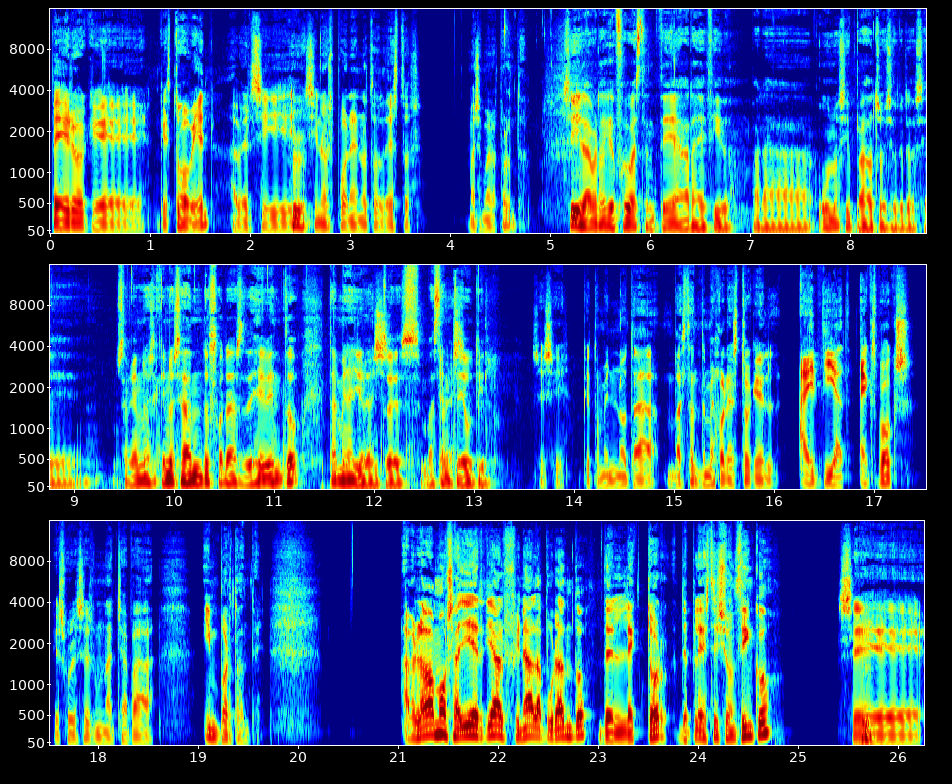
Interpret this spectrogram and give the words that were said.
pero que, estuvo bien. A ver hmm. si, nos ponen otro de estos, más o menos pronto. Sí, la verdad que fue bastante agradecido para unos y para otros, yo creo. o sea, que no, que no sean dos horas de evento, también ayuda, entonces bastante útil. Sí, sí, que tomen nota bastante mejor esto que el ID at Xbox, que suele ser una chapa importante. Hablábamos ayer ya al final, apurando, del lector de PlayStation 5. Se.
